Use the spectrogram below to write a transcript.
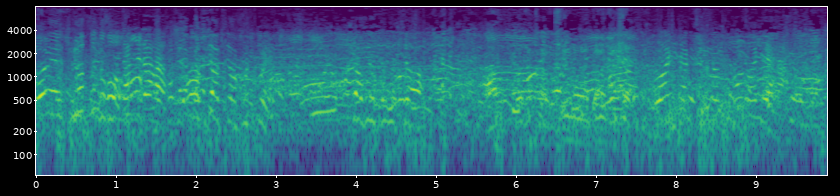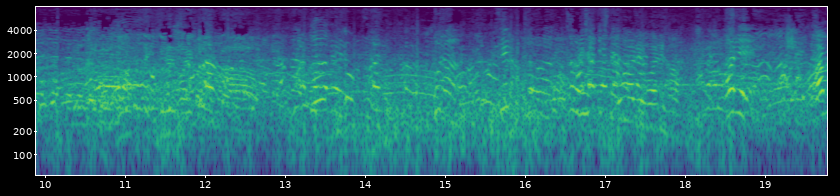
あれ、スクラップのとこ。ダメだ。は。あ、来た来た、これこれ。来た、これこれ来た。終わりだ、車も終わりだ。終わり終わりは。危ねえ危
